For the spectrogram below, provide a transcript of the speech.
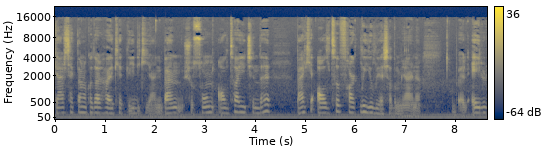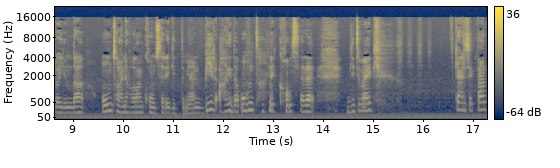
gerçekten o kadar hareketliydi ki yani ben şu son 6 ay içinde belki 6 farklı yıl yaşadım yani. Böyle Eylül ayında 10 tane falan konsere gittim. Yani bir ayda 10 tane konsere gitmek gerçekten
